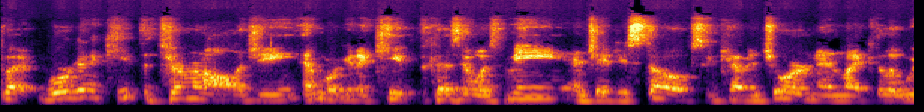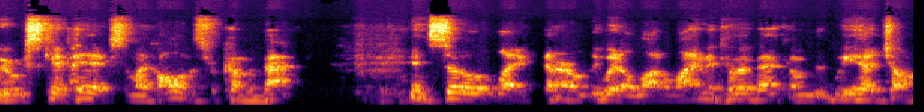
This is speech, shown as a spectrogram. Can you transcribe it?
But we're going to keep the terminology, and we're going to keep because it was me and JJ Stokes and Kevin Jordan, and like we were Skip Hicks, and like all of us were coming back. And so, like, and our, we had a lot of linemen coming back. We had John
